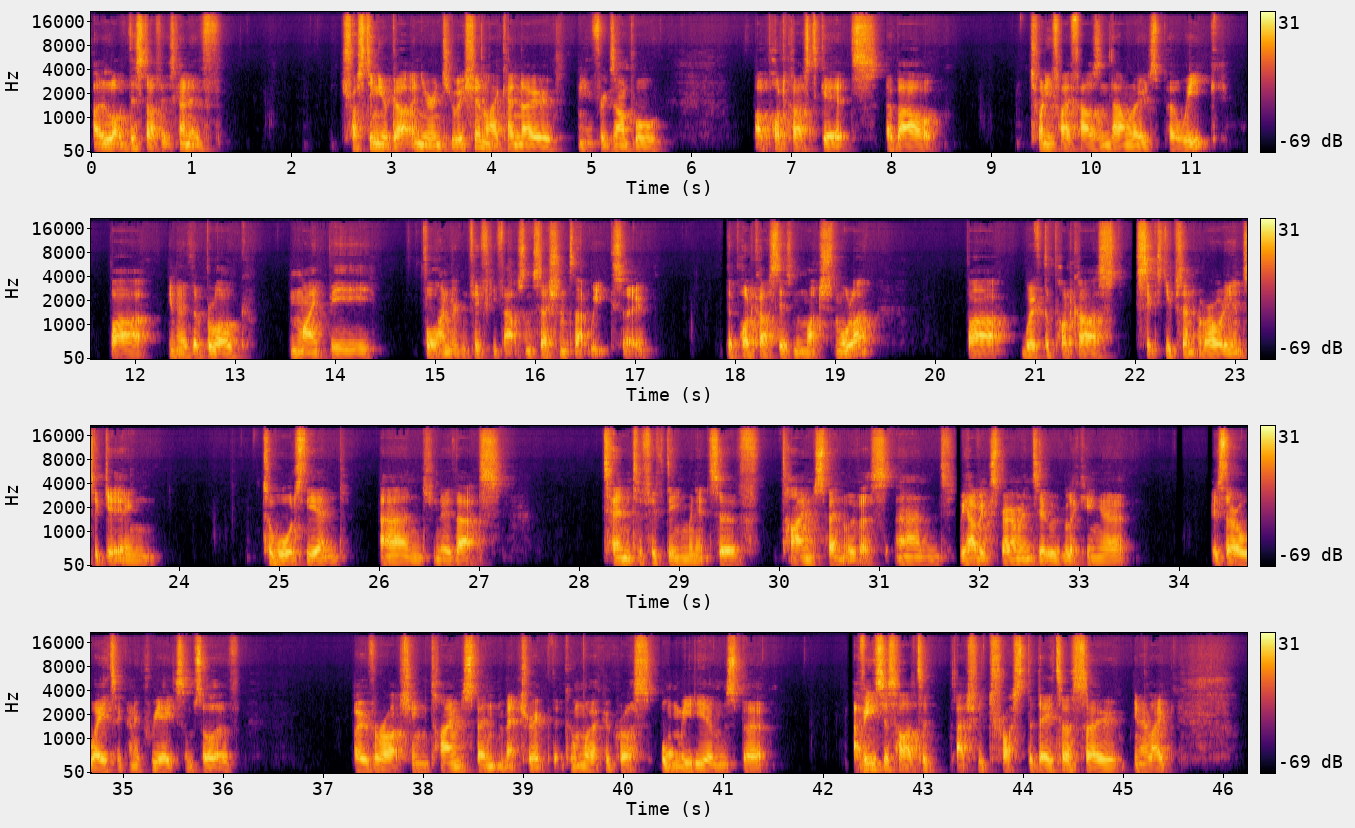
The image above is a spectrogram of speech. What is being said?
a lot of this stuff is kind of trusting your gut and your intuition. Like i know, you know for example our podcast gets about 25,000 downloads per week but you know the blog might be 450,000 sessions that week. So the podcast is much smaller, but with the podcast, 60% of our audience are getting towards the end. And, you know, that's 10 to 15 minutes of time spent with us. And we have experimented with looking at is there a way to kind of create some sort of overarching time spent metric that can work across all mediums, but I think it's just hard to actually trust the data. So, you know, like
